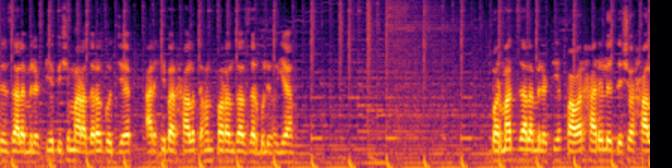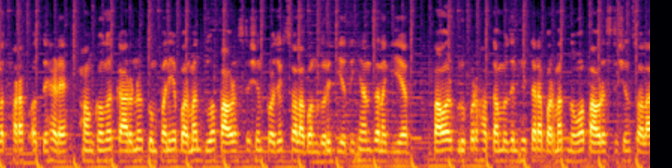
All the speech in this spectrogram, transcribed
যে জালা মিলিটিয়ে বেশি মারা ধরা গজ্জে আর হিবার হালত এখন ফরান জাজার বলি হইয়া। বর্মাত জালা মিলিটিয়ে পাওয়ার হারিলে দেশের হালত খারাপ অধ্যে হেড়ে হংকংয়ের কারণের কোম্পানিয়ে বর্মাত দুয়া পাওয়ার স্টেশন প্রজেক্ট চলা বন্ধ করে দিয়ে দিহিয়ান জানা গিয়া পাওয়ার গ্রুপের হতামজেন হিতারা বর্মাত নোয়া পাওয়ার স্টেশন চলা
